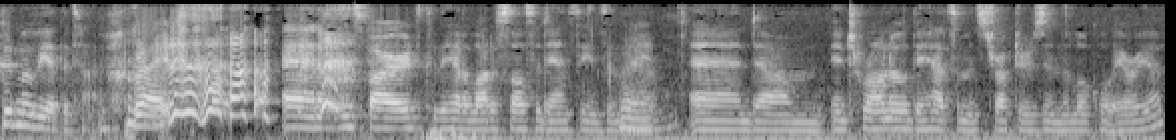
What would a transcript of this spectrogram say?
Good movie at the time. Right. and I was inspired because they had a lot of salsa dance scenes in there. Right. And um, in Toronto, they had some instructors in the local area.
